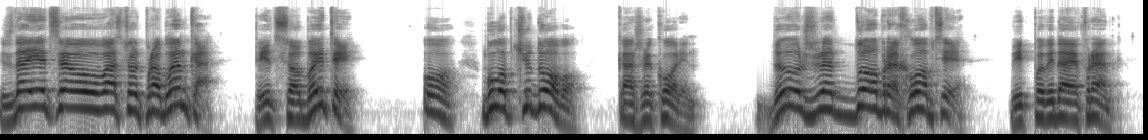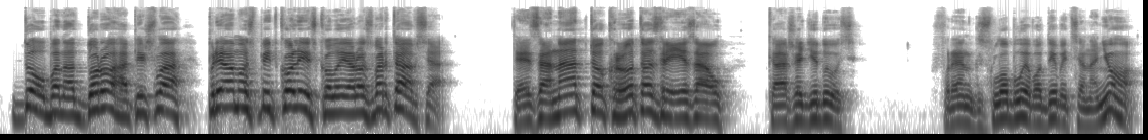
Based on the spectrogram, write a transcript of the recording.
Здається, у вас тут проблемка? Підсобити? О, було б чудово, каже Корін. Дуже добре, хлопці, відповідає Френк. Довбана дорога пішла прямо з-під коліс, коли я розвертався. Ти занадто круто зрізав, каже дідусь. Френк злобливо дивиться на нього,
